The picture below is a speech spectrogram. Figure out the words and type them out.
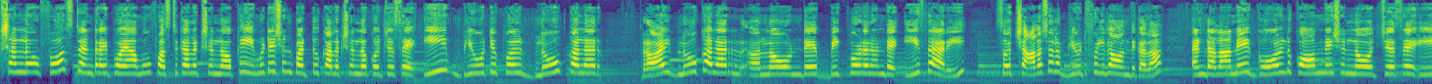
కలెక్షన్లో ఫస్ట్ ఎంటర్ అయిపోయాము. ఫస్ట్ కలెక్షన్లోకి ఇమిటేషన్ పట్టు కలెక్షన్లోకి వచ్చేసే ఈ beautiful blue colour royal blue కలర్లో ఉండే బిగ్ బోర్డర్ ఉండే ఈ శారీ. సో చాలా చాలా బ్యూటిఫుల్గా ఉంది కదా. అండ్ అలానే గోల్డ్ కాంబినేషన్లో వచ్చేసే ఈ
